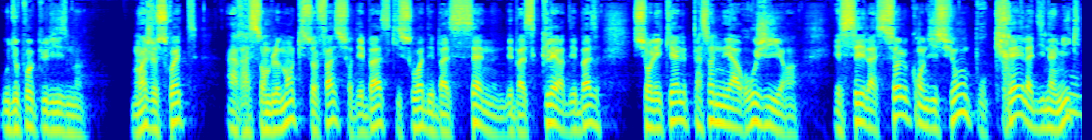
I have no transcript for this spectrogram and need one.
ou de populisme. Moi, je souhaite un rassemblement qui se fasse sur des bases qui soient des bases saines, des bases claires, des bases sur lesquelles personne n'est à rougir. Et c'est la seule condition pour créer la dynamique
